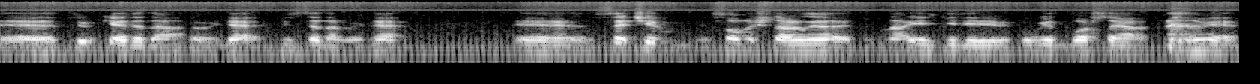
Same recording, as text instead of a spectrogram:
E, Türkiye'de de öyle, bizde de böyle. E, seçim sonuçlarına ilgili bugün borsaya ve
